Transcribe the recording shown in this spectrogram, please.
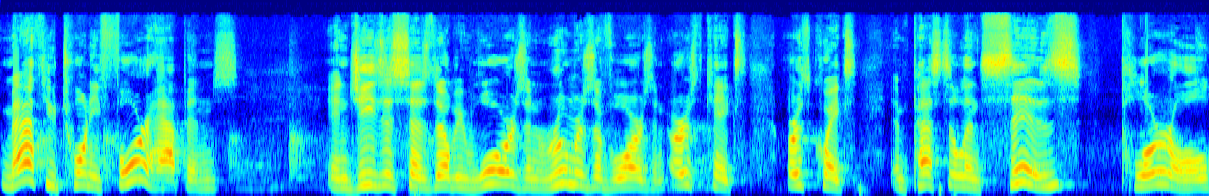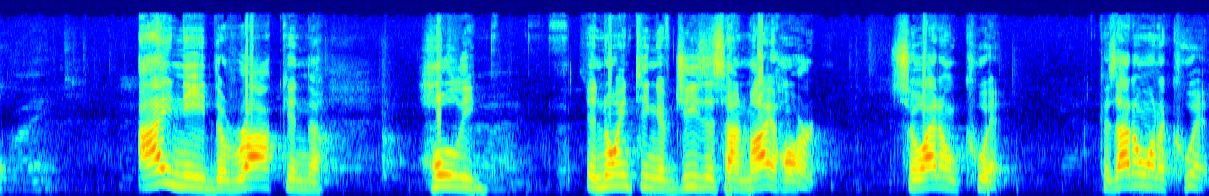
Matthew 24 happens, and Jesus says there'll be wars and rumors of wars and earthquakes, earthquakes and pestilences, plural, I need the rock and the holy anointing of Jesus on my heart so I don't quit. Because I don't want to quit.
